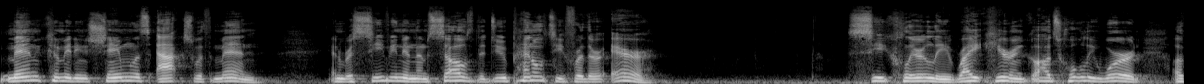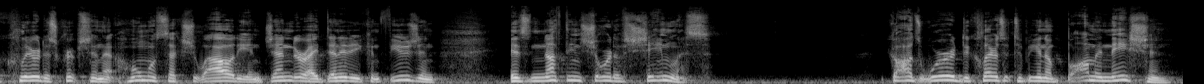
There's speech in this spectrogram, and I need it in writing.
Men committing shameless acts with men and receiving in themselves the due penalty for their error see clearly right here in God's holy word a clear description that homosexuality and gender identity confusion is nothing short of shameless. God's word declares it to be an abomination.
